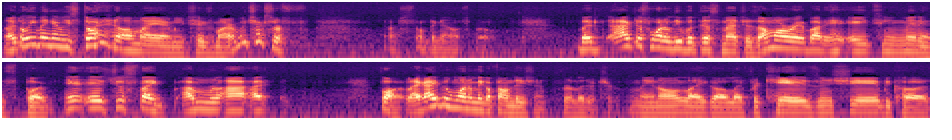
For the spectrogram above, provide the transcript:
Uh, don't even get me started on Miami chicks. Miami chicks are, are something else, bro. But I just want to leave with this matches. I'm already about to hit 18 minutes, but it, it's just like I'm I, I fuck. Like I even want to make a foundation for literature. You know, like uh, like for kids and shit because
